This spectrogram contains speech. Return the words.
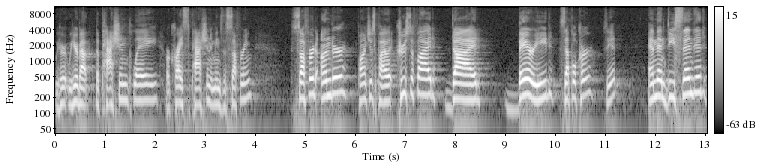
We hear, we hear about the passion play or Christ's passion, it means the suffering. Suffered under Pontius Pilate, crucified, died, buried, sepulcher, see it? and then descended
